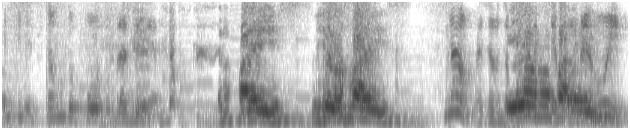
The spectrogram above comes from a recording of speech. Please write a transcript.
definição do povo brasileiro. Eu não falei isso. Eu não falei isso. Não, mas eu não tô falando que ser pobre isso. é ruim.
